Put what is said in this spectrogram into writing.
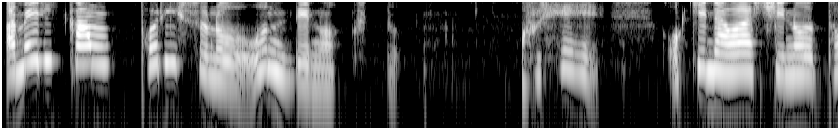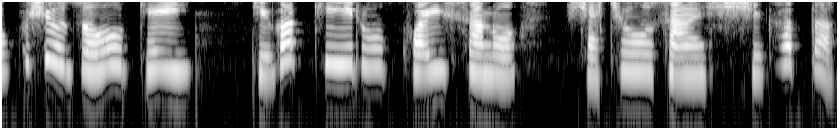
アメリカンポリスの運でのくと。れ沖縄市の特殊造形手書きいる会社の社長さんしがた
